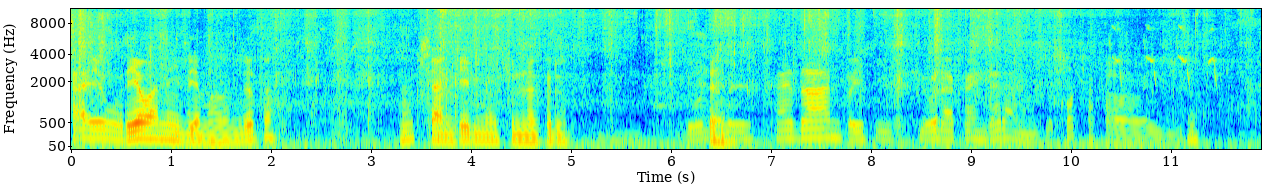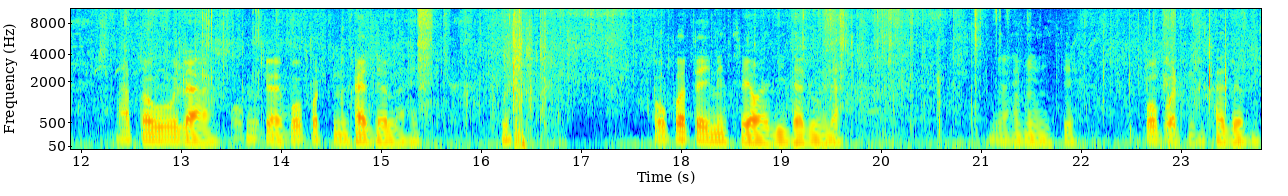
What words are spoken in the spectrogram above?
ખાય એવું રહેવા નહીં દે માલમ જોતો. નુકસાન કરી નાખ્યું ન કર્યું ખાધા ને પછી જોડા ખાઈને ધરાણું એટલે ખોટા ખાવા હોય આ તો ઓલા શું કહેવાય પોપટનું ખાધેલા છે પોપટે નથી રહેવા દીધા ડુંગા. છે પોપટનું ખાધેલું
